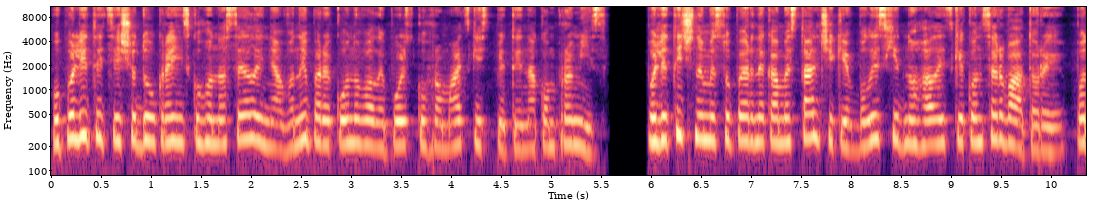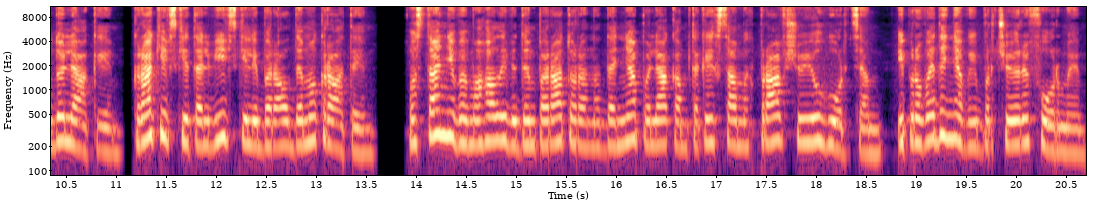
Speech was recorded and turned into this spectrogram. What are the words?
У політиці щодо українського населення вони переконували польську громадськість піти на компроміс. Політичними суперниками стальчиків були східногалицькі консерватори, подоляки, краківські та львівські ліберал-демократи. Останні вимагали від імператора надання полякам таких самих прав, що й угорцям, і проведення виборчої реформи.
